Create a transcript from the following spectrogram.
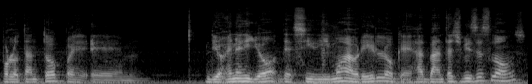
Por lo tanto, pues Diógenes y yo decidimos abrir lo que es Advantage Business Loans,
